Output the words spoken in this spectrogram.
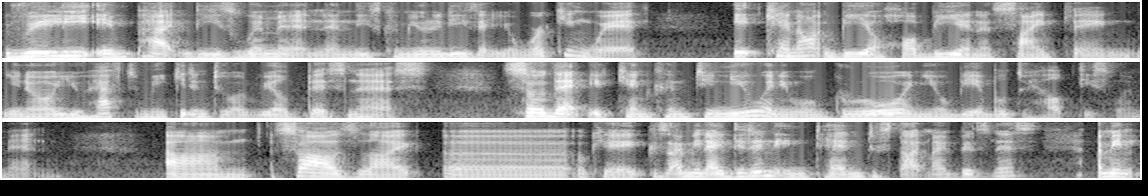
really impact these women and these communities that you're working with, it cannot be a hobby and a side thing. You know, you have to make it into a real business so that it can continue and it will grow and you'll be able to help these women. Um, so I was like, uh, okay, because I mean, I didn't intend to start my business. I mean,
